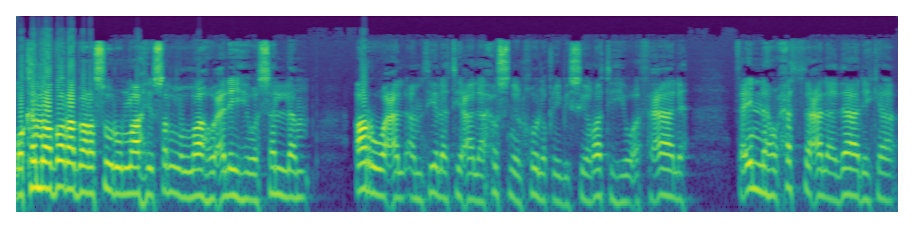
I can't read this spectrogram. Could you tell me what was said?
وكما ضرب رسول الله صلى الله عليه وسلم أروع الأمثلة على حسن الخلق بسيرته وأفعاله فإنه حث على ذلك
